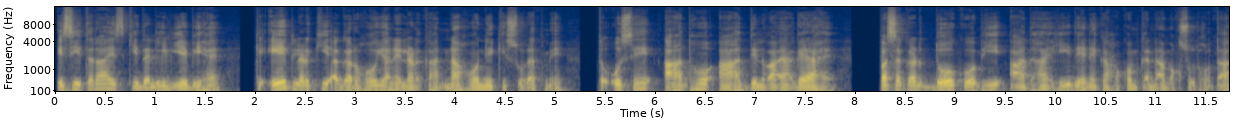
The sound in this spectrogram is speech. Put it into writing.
اسی طرح اس کی دلیل یہ بھی ہے کہ ایک لڑکی اگر ہو یعنی لڑکا نہ ہونے کی صورت میں تو اسے آدھو آدھ دلوایا گیا ہے۔ بس اگر دو کو بھی آدھا ہی دینے کا حکم کرنا مقصود ہوتا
